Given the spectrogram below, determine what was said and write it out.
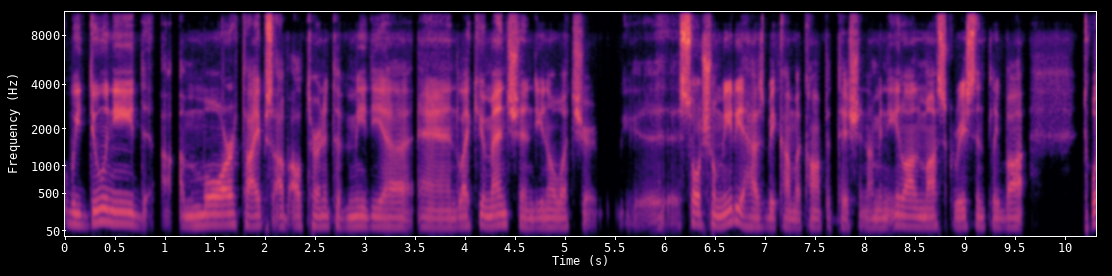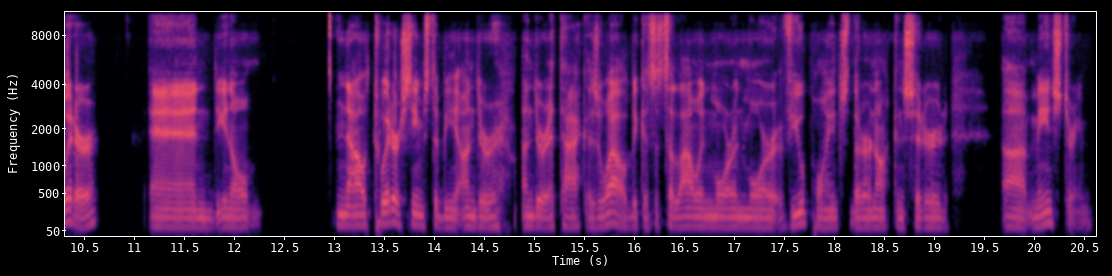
we do need uh, more types of alternative media and like you mentioned you know what your uh, social media has become a competition i mean elon musk recently bought twitter and you know now Twitter seems to be under under attack as well because it's allowing more and more viewpoints that are not considered uh, mainstream.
